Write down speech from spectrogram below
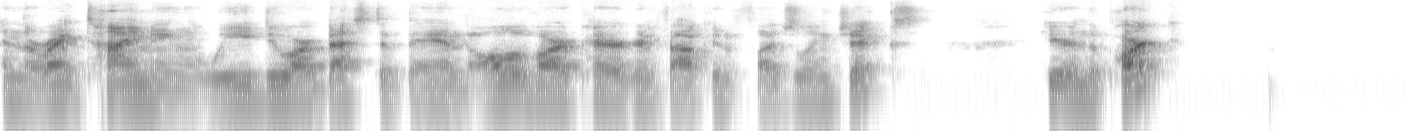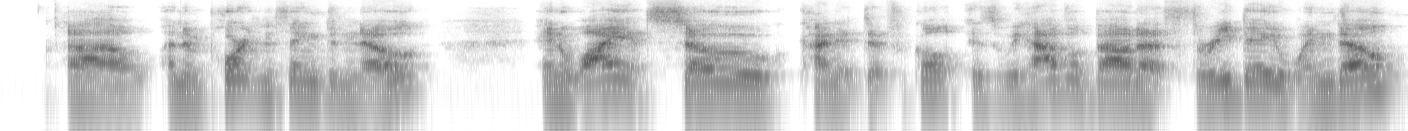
and the right timing, we do our best to band all of our peregrine falcon fledgling chicks here in the park. Uh, an important thing to note and why it's so kind of difficult is we have about a three day window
